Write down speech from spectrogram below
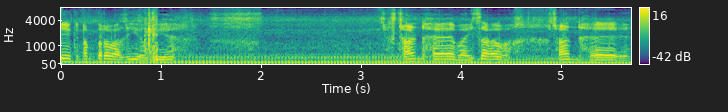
एक नंबर वाली हो गई है। ठंड है भाई साहब, ठंड है।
